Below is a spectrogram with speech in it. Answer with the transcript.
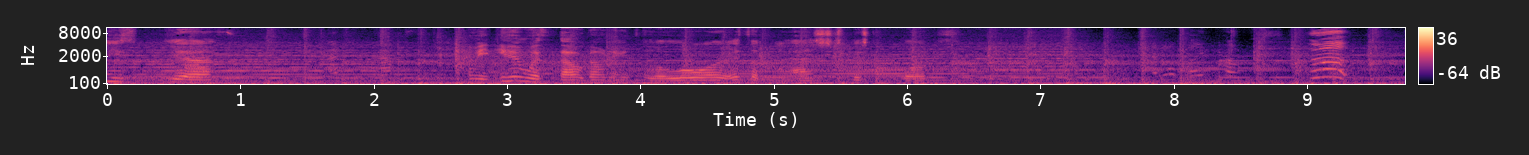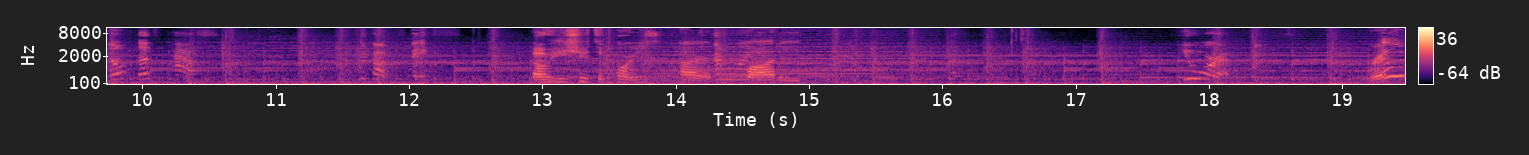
He's yeah. I can pass. I mean, even without going into the lore, it's a pass just based on looks. I don't like how. Ugh! That's a pass. Took off face. Oh, he shoots apart his entire body. You were a Really?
